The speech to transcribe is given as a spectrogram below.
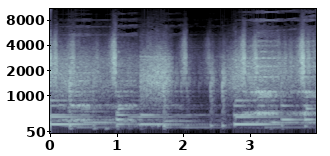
Thank you.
